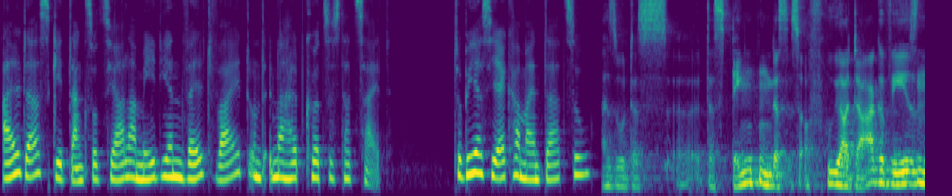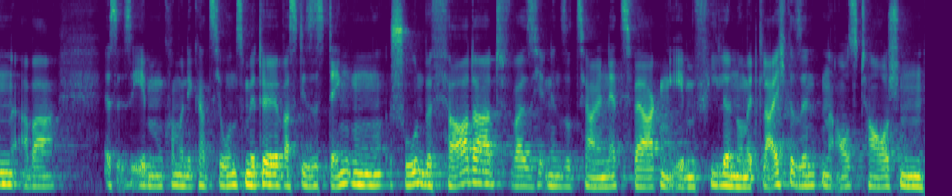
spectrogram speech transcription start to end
all das geht dank sozialer Medien weltweit und innerhalb kürzester Zeit. Tobias Jäcker meint dazu, Also das, äh, das Denken, das ist auch früher da gewesen, aber es ist eben Kommunikationsmittel, was dieses Denken schon befördert, weil sich in den sozialen Netzwerken eben viele nur mit Gleichgesinnten austauschen,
